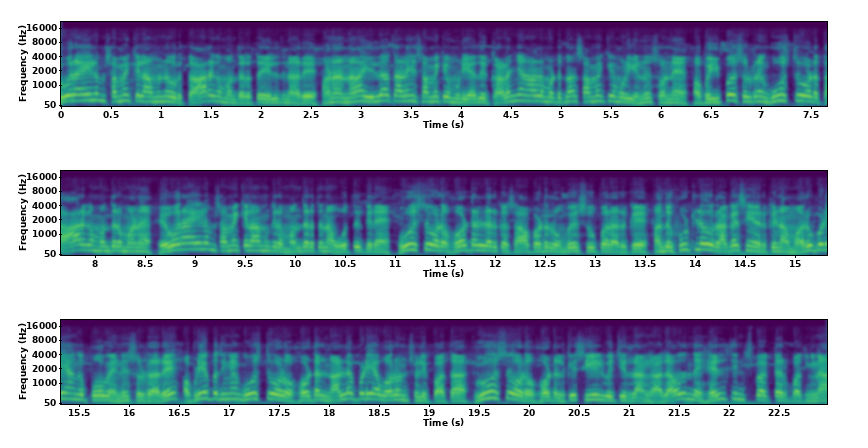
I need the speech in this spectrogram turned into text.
எவராயிலும் சமைக்கலாம்னு ஒரு தாரக மந்திரத்தை எழுதினாரு. ஆனா நான் எல்லாத்தாலையும் சமைக்க முடியாது. கலைஞனால மட்டும்தான் சமைக்க முடியும்னு சொன்னேன். அப்ப இப்போ சொல்றேன் கூஸ்துவோட தாரக மந்திரமான எவராயிலும் சமைக்கலாம்ங்கிற மந்திரத்தை நான் ஒத்துக்கிறேன். கூஸ்துவோட ஹோட்டல்ல இருக்க சாப்பாடு ரொம்பவே சூப்பரா இருக்கு. அந்த ஃபுட்ல ஒரு ரகசியம் இருக்கு. நான் மறுபடியும் அங்க போவேன்னு சொல்றாரு. அப்படியே பாத்தீங்கன்னா கூஸ்துவோட ஹோட்டல் நல்லபடியா வரும்னு சொல்லி பார்த்தா கூஸ்துவோட ஹோட்டலுக்கு சீல் வச்சிடுறாங்க. அதாவது இந்த ஹெல்த் இன்ஸ்பெக்டர் பாத்தீங்கன்னா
